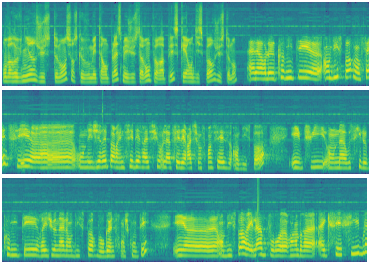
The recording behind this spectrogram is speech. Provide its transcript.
On va revenir justement sur ce que vous mettez en place, mais juste avant, on peut rappeler ce qu'est Handisport justement Alors le comité euh, Handisport, en fait, c'est euh, on est géré par une fédération, la Fédération française Handisport. Et puis, on a aussi le comité régional handisport Bourgogne-Franche-Comté. Et euh, handisport est là pour euh, rendre accessible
